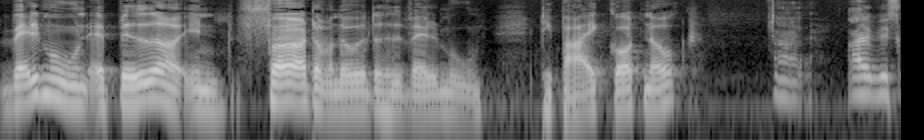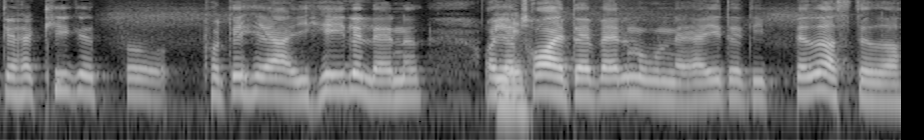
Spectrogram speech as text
Valmuen er bedre end før der var noget, der hed valmuen. Det er bare ikke godt nok. Nej. Ej, vi skal have kigget på, på det her i hele landet. Og jeg Ja. tror, at Valmuen er et af de bedre steder.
